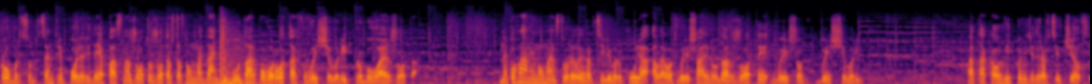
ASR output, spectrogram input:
Робертсон в центрі поля віддає пас на жоту, жота в штрафному майданчику, удар по воротах, вище воріт пробуває жота. Непоганий момент створили гравці Ліверпуля, але от вирішальний удар жоти вийшов вище воріт. Атака у відповідь від гравців Челсі.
